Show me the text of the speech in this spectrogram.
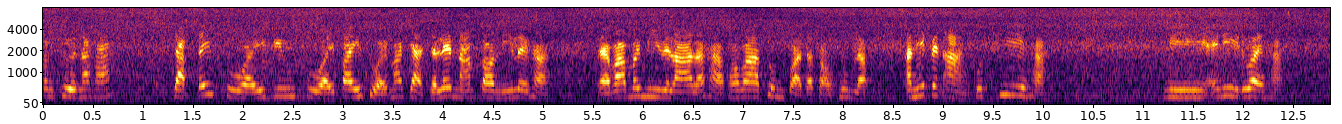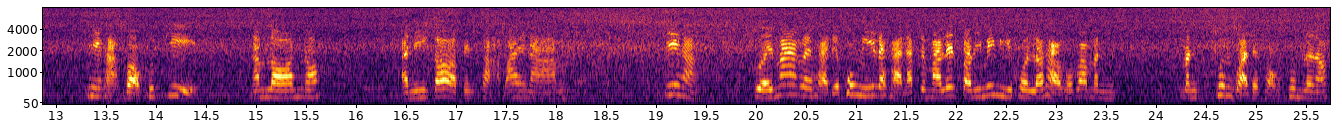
กลางคืนนะคะ จัดได้สวยวิวสวยไปสวยมากอยากจะเล่นน้ำตอนนี้เลยค่ะ แต่ว่าไม่มีเวลาแล้วค่ะ เพราะว่าทุ่มกว่าจะสองทุ่มแล้ว อันนี้เป็นอ่างกุชชี่ค่ะ มีไอ้นี่ด้วยค่ะ นี่ค่ะบ่อกุชชี่น้ำร้อนเนาะอันนี้ก็เป็นสระว่ายน้ำนี่ค่ะสวยมากเลยค่ะ เดี๋ยวพรุ่งนี้แหละค่ะ นับจะมาเล่นตอนนี้ไม่มีคนแล้วค่ะ เพราะว่ามันมันทุ่มกว่าจะสองทุ่มแล้วเนาะ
